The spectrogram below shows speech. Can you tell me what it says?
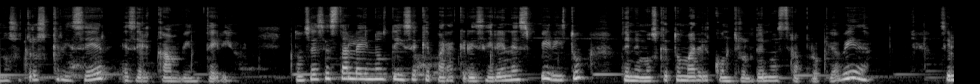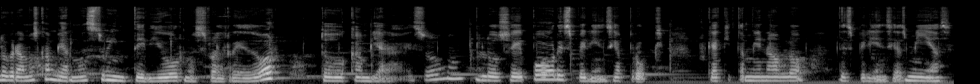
nosotros crecer es el cambio interior. Entonces esta ley nos dice que para crecer en espíritu tenemos que tomar el control de nuestra propia vida. Si logramos cambiar nuestro interior, nuestro alrededor, todo cambiará. Eso lo sé por experiencia propia, porque aquí también hablo de experiencias mías.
